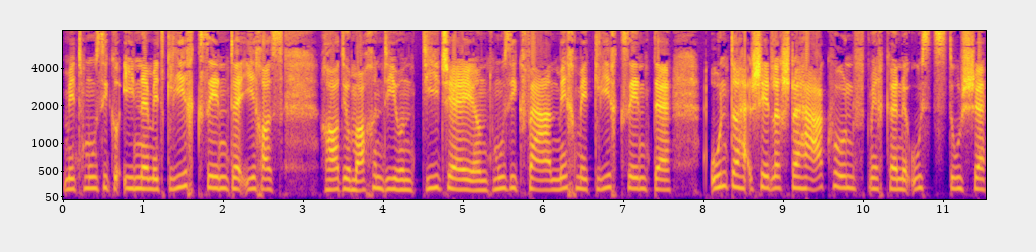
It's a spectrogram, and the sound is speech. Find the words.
mit MusikerInnen, mit Gleichgesinnten. Ich als Radiomachende und DJ und Musikfan, mich mit Gleichgesinnten unterschiedlichster Herkunft, mich können auszutauschen.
